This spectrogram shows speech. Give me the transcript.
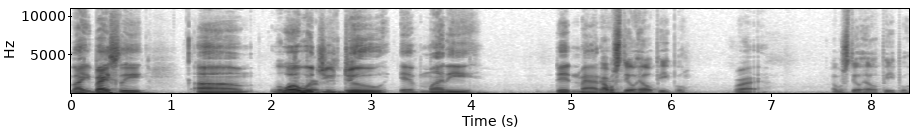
like basically, um, What what, would you purpose be? do if money didn't matter? I would still help people. right. I would still help people,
